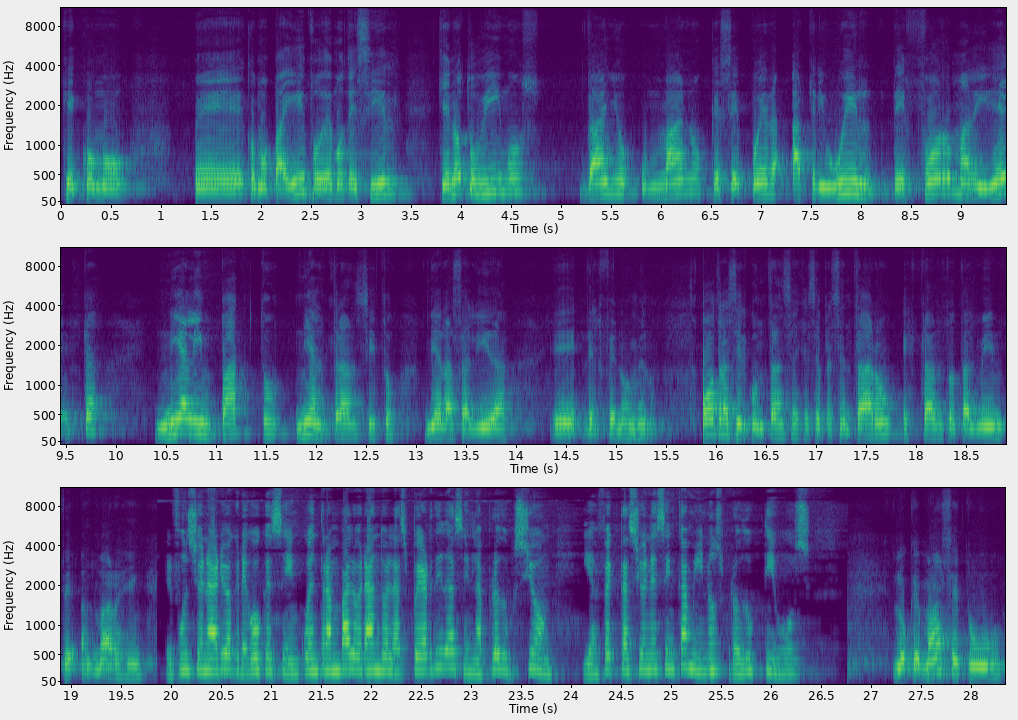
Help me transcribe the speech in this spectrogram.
que como, como país podemos decir que no tuvimos daño humano que se pueda atribuir de forma directa ni al impacto, ni al tránsito, ni a la salida eh, del fenómeno. Otras circunstancias que se presentaron están totalmente al margen. El funcionario agregó que se encuentran valorando las pérdidas en la producción y afectaciones en caminos productivos. Lo que más se tuvo,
